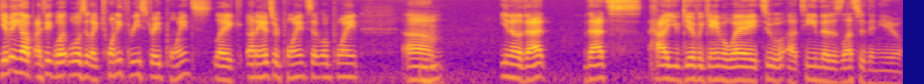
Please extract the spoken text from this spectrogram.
giving up. I think what, what was it like twenty three straight points, like unanswered points at one point. Um, mm-hmm you know that that's how you give a game away to a team that is lesser than you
